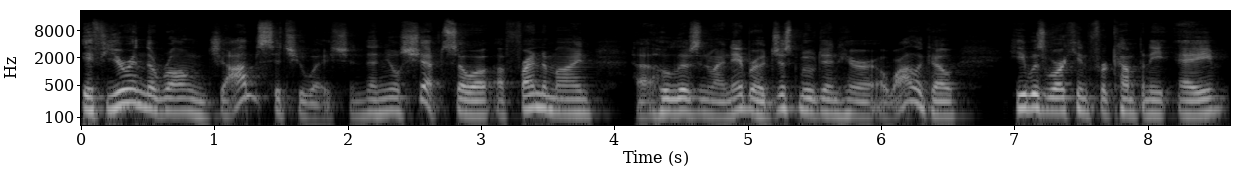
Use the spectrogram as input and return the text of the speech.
If you're in the wrong job situation, then you'll shift. So, a, a friend of mine uh, who lives in my neighborhood just moved in here a while ago. He was working for company A.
